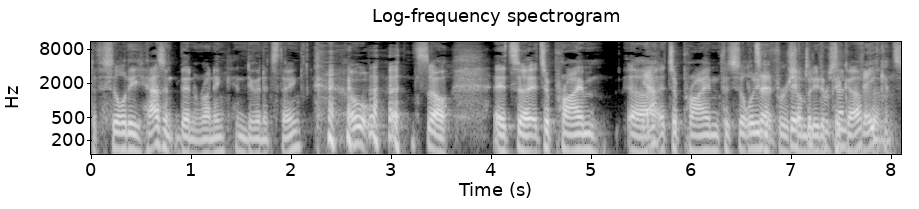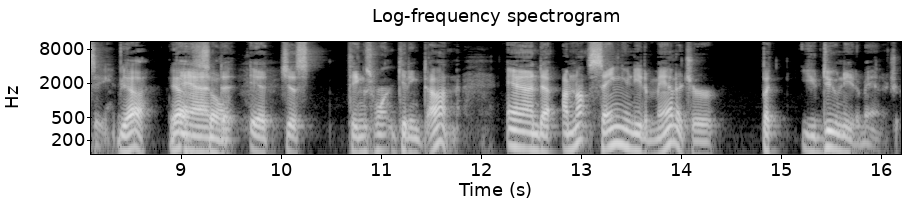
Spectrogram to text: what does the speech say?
the facility hasn't been running and doing its thing. Oh, so it's a, it's a prime, uh, Yeah. it's a prime facility a for somebody to pick 50% up. and- vacancy. yeah. Yeah. and so it just things weren't getting done. And uh, I'm not saying you need a manager, but you do need a manager.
